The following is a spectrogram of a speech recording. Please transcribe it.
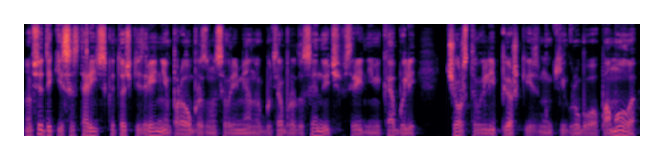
Но все-таки с исторической точки зрения прообразом современного бутерброда сэндвича в средние века были черствые лепешки из муки грубого помола,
